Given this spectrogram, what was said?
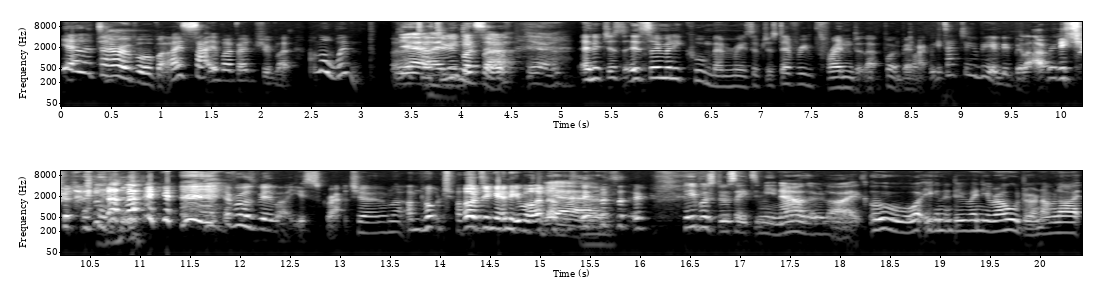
Yeah, they're terrible, but I sat in my bedroom like I'm a wimp. And I tattooed did myself. that, Yeah. And it just it's so many cool memories of just every friend at that point being like, "We tattoo me," and me be like, "I really shouldn't." Like, everyone's being like, "You scratcher," and I'm like, "I'm not charging anyone." Yeah. So- People still say to me now, they're like, "Oh, what are you gonna do when you're older?" And I'm like,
